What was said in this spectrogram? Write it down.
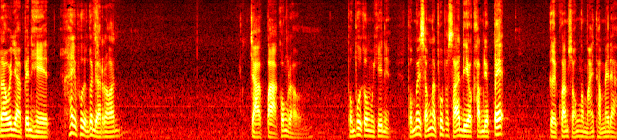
เราอย่าเป็นเหตุให้ผู้อื่นก็เดือดร้อน จากปากของเรา ผมพูดคำเมื่อกี้เนี่ย ผมไม่สามารถพูดภาษาเดียวคำเดียวเป๊ะ เกิดความสองความหมายทำไม่ได้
